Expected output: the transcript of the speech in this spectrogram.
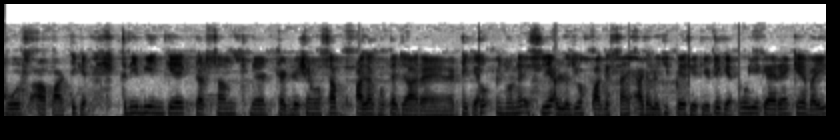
ports a part ठीक है। इतनी भी इनके टर्सम ट्रेडिशन वो सब अलग होते जा रहे हैं, ठीक है। तो इन्होंने इसलिए आइडियोलॉजी ऑफ़ पाकिस्तान आइडियोलॉजी पेश की थी, ठीक है। वो ये कह रहे हैं कि भाई,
